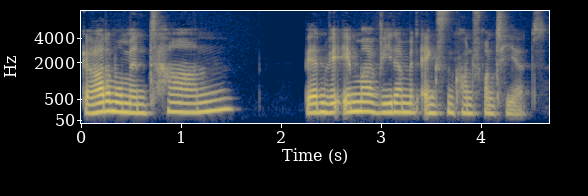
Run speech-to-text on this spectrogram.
gerade momentan werden wir immer wieder mit Ängsten konfrontiert.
